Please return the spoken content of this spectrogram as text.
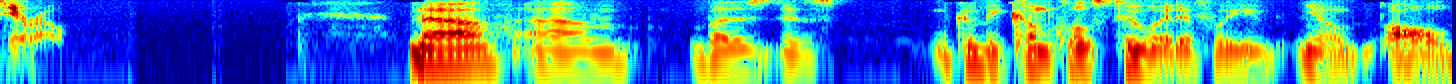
zero. No, um, but it's, it's could become close to it if we, you know, all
